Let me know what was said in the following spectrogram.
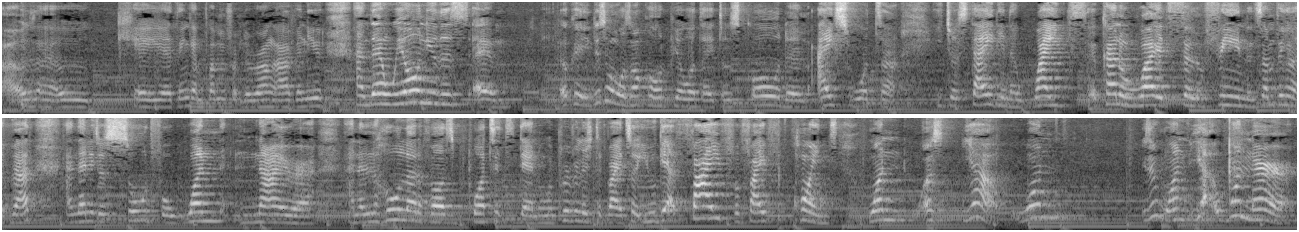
I was like, okay, I think I'm coming from the wrong avenue. And then we all knew this um, okay, this one was not called pure water, it was called um, ice water. It was tied in a white, a kind of white cellophane and something like that, and then it was sold for one naira. And a whole lot of us bought it then. We were privileged to buy it. So you get five for five coins. One was, yeah, one, is it one? Yeah, one naira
